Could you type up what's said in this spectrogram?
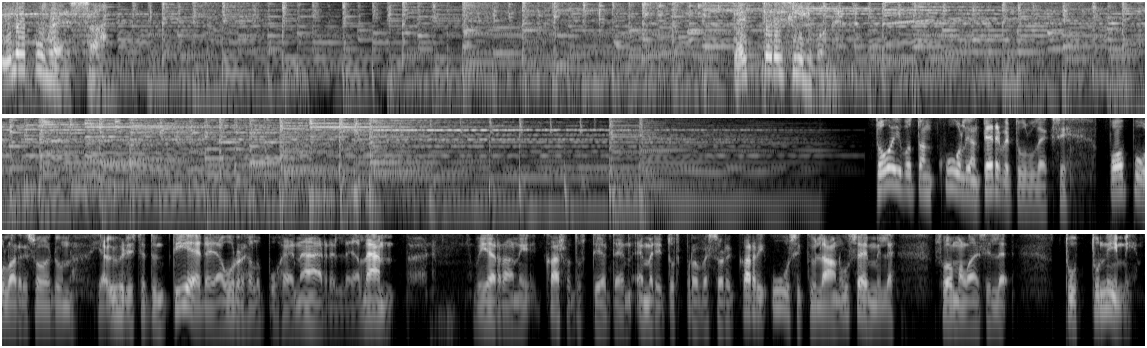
Ylepuheessa Petteri Sihvonen. Toivotan kuulijan tervetulleeksi popularisoidun ja yhdistetyn tiede- ja urheilupuheen äärelle ja lämpöön. Vieraani kasvatustieteen emeritusprofessori Kari Uusikylä on useimmille suomalaisille tuttu nimi.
